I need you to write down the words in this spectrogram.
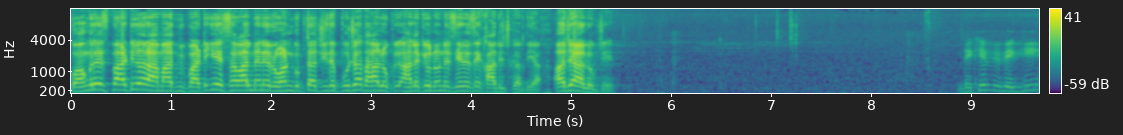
कांग्रेस पार्टी और आम आदमी पार्टी के सवाल मैंने रोहन गुप्ता जी से पूछा था, हालाँकि उन्होंने सिरे से खारिज कर दिया। अजय आलोक जी। देखिए विवेक जी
